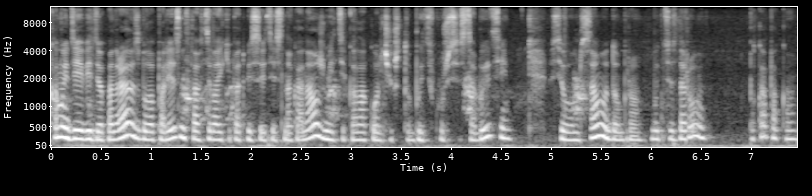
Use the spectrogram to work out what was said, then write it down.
Кому идея видео понравилась, была полезна, ставьте лайки, подписывайтесь на канал, жмите колокольчик, чтобы быть в курсе событий. Всего вам самого доброго, будьте здоровы, пока-пока.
